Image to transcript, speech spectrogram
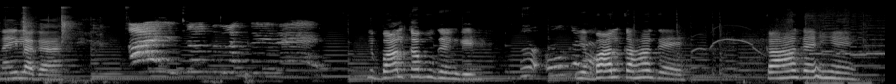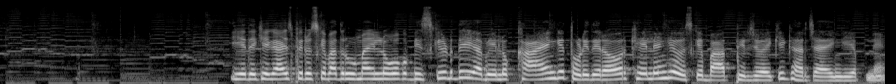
नहीं लगा है। ये बाल कब उगेंगे? ये बाल कहाँ गए? कहाँ गए हैं? ये देखिए गाइस फिर उसके बाद रूमा इन लोगों को बिस्किट दी। अब ये लोग खाएँगे, थोड़ी देर और खेलेंगे, उसके बाद फिर जो है कि घर जाएँगे अपने।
